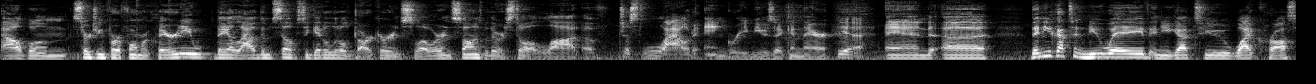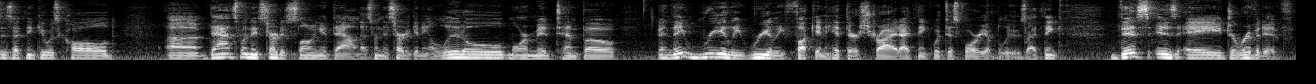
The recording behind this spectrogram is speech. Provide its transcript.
album. Searching for a Former Clarity, they allowed themselves to get a little darker and slower in songs, but there was still a lot of just loud, angry music in there. Yeah. And uh, then you got to New Wave and you got to White Crosses, I think it was called. Uh, that's when they started slowing it down. That's when they started getting a little more mid tempo. And they really, really fucking hit their stride, I think, with Dysphoria Blues. I think this is a derivative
